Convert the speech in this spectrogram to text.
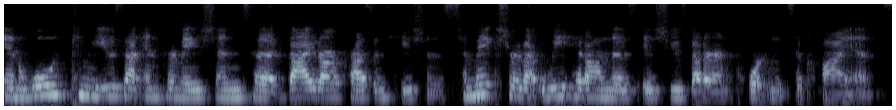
And we can use that information to guide our presentations to make sure that we hit on those issues that are important to clients.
